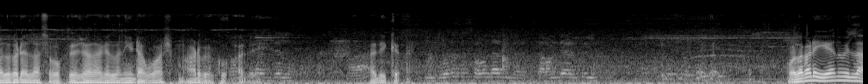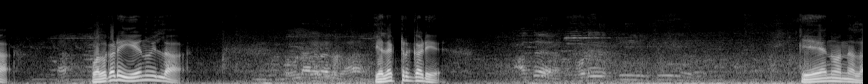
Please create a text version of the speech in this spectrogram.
ಒಳಗಡೆ ಎಲ್ಲ ಸ್ವಲ್ಪ ಪ್ರೆಷರ್ ಆಗಿಲ್ಲ, ನೀಟಾಗಿ ವಾಶ್ ಮಾಡಬೇಕು, ಅದೇ. ಅದಕ್ಕೆ. ಒಳಗಡೆ ಏನೂ ಇಲ್ಲ. ಒಳಗಡೆ ಏನೂ ಇಲ್ಲ. ಎಲೆಕ್ಟ್ರಿಕ್ ಗಾಡಿ. ಏನು ಅನ್ನಲ್ಲ.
